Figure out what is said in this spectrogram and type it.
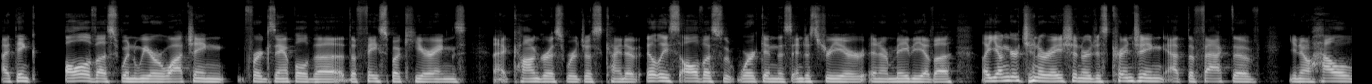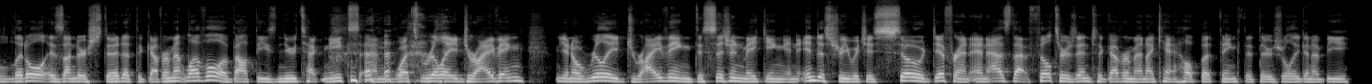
I think all of us when we were watching, for example, the the Facebook hearings at Congress were just kind of at least all of us that work in this industry or and are maybe of a, a younger generation are just cringing at the fact of, you know, how little is understood at the government level about these new techniques and what's really driving, you know, really driving decision making in industry, which is so different. And as that filters into government, I can't help but think that there's really going to be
